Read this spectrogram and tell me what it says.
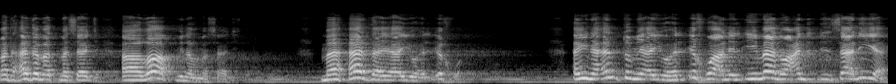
قد هدمت مساجد آلاف من المساجد. ما هذا يا أيها الإخوة؟ أين أنتم يا أيها الإخوة عن الإيمان وعن الإنسانية؟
